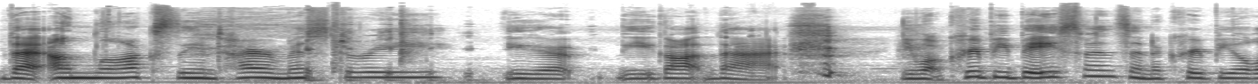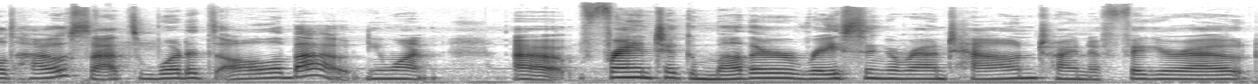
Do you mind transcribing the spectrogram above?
that unlocks the entire mystery, you got you got that. You want creepy basements and a creepy old house? That's what it's all about. You want a frantic mother racing around town trying to figure out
